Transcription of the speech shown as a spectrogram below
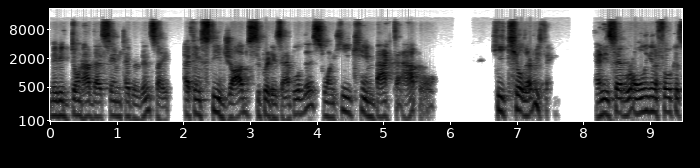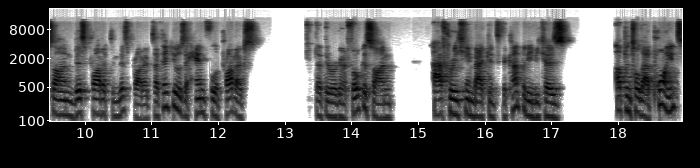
maybe don't have that same type of insight. I think Steve Jobs is a great example of this. When he came back to Apple, he killed everything. And he said, we're only going to focus on this product and this product. I think it was a handful of products that they were going to focus on after he came back into the company because up until that point,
